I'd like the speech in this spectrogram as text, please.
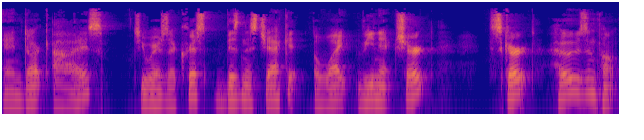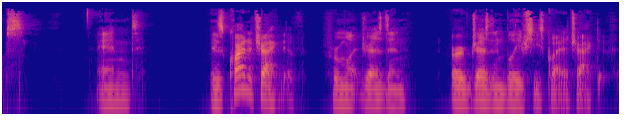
and dark eyes. She wears a crisp business jacket, a white v neck shirt, skirt, hose, and pumps, and is quite attractive from what Dresden, or Dresden believes she's quite attractive.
